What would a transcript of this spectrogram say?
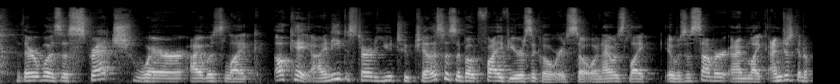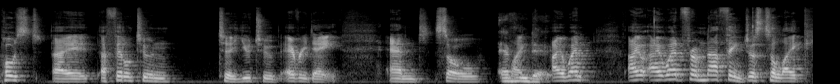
there was a stretch where I was like, okay, I need to start a YouTube channel. This was about five years ago or so, and I was like, it was a summer, I'm like, I'm just going to post a, a fiddle tune to YouTube every day, and so Every like, day. I went I, I went from nothing just to like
